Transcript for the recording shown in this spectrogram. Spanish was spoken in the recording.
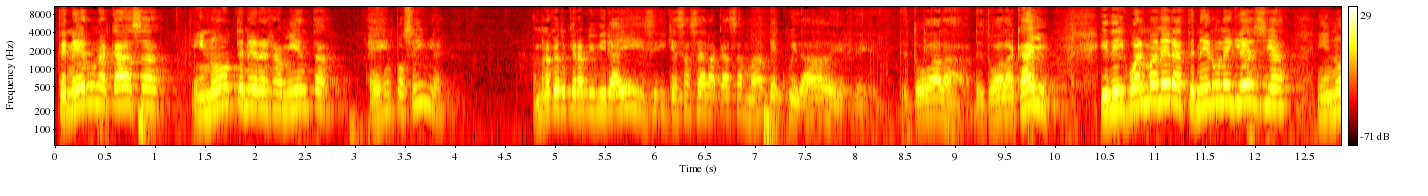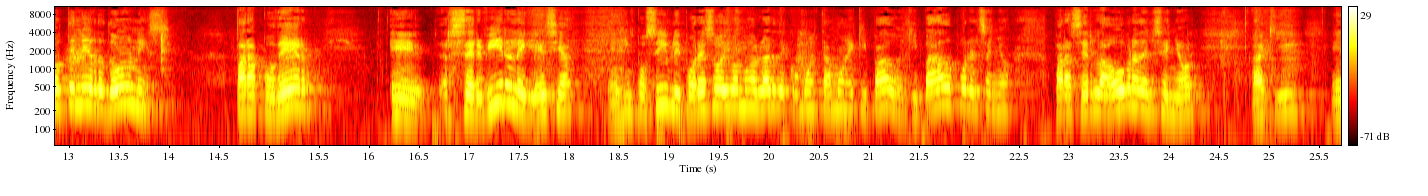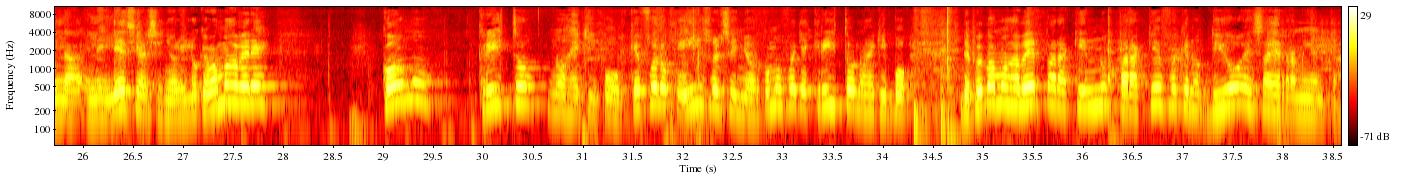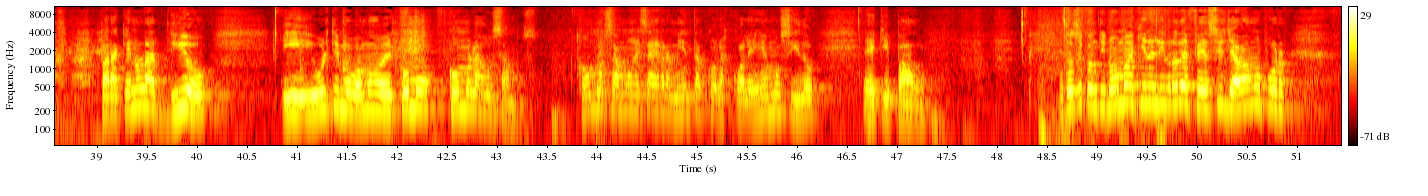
Tener una casa y no tener herramientas es imposible. A menos que tú quieras vivir ahí y que esa sea la casa más descuidada de, toda la, de toda la calle. Y de igual manera, tener una iglesia y no tener dones para poder eh, servir en la iglesia es imposible. Y por eso hoy vamos a hablar de cómo estamos equipados, equipados por el Señor para hacer la obra del Señor aquí en la, en la iglesia del Señor. Y lo que vamos a ver es cómo Cristo nos equipó. ¿Qué fue lo que hizo el Señor? ¿Cómo fue que Cristo nos equipó? Después vamos a ver para qué, no, para qué fue que nos dio esas herramientas, para qué nos las dio. Y último, vamos a ver cómo, cómo las usamos, cómo usamos esas herramientas con las cuales hemos sido equipados. Entonces continuamos aquí en el libro de Efesios, ya vamos por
